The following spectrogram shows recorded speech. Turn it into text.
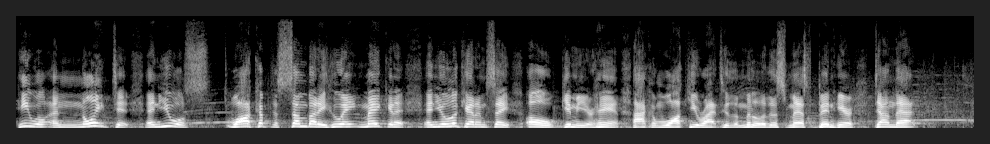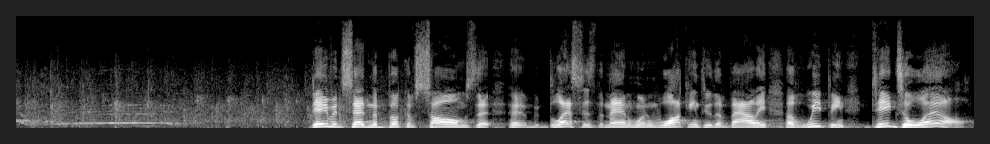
He will anoint it, and you will walk up to somebody who ain't making it, and you look at him and say, Oh, give me your hand. I can walk you right through the middle of this mess. Been here, done that. David said in the book of Psalms that uh, blesses the man when walking through the valley of weeping, digs a well.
